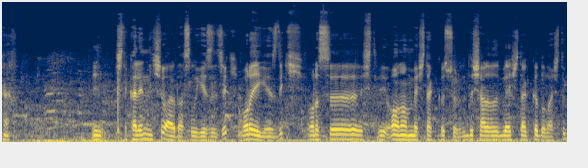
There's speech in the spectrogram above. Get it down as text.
İşte kalenin içi vardı asıl gezilecek. Orayı gezdik. Orası işte bir 10-15 dakika sürdü. Dışarıda da 5 dakika dolaştık.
